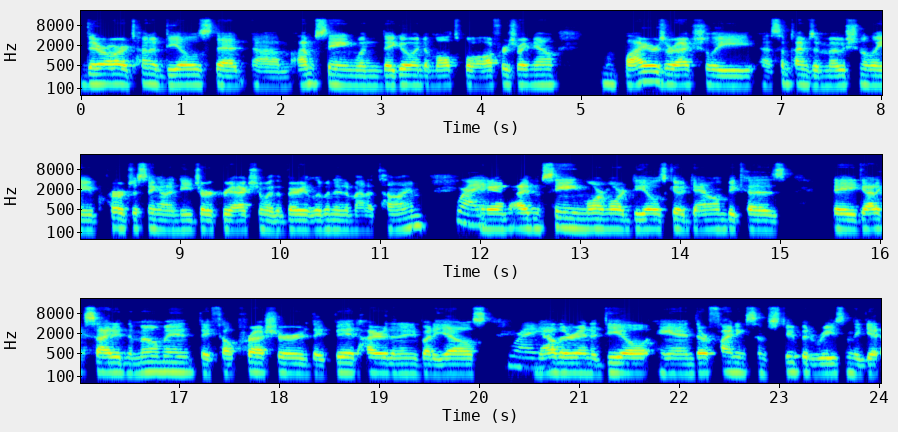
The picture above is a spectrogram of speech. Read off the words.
there are a ton of deals that um, I'm seeing when they go into multiple offers right now. Buyers are actually uh, sometimes emotionally purchasing on a knee jerk reaction with a very limited amount of time. Right. And I'm seeing more and more deals go down because they got excited in the moment they felt pressured they bid higher than anybody else. Right. Now they're in a deal and they're finding some stupid reason to get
